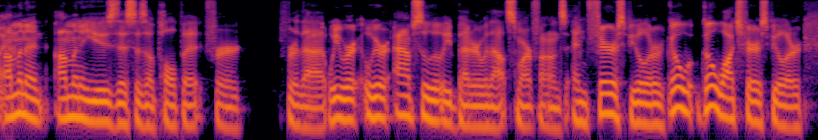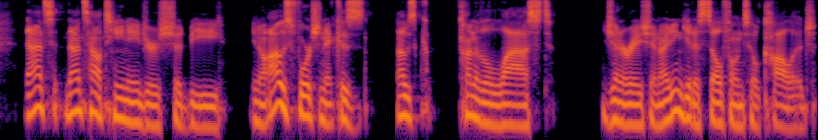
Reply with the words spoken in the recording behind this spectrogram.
Oh, yeah. I'm gonna I'm gonna use this as a pulpit for for that. We were we were absolutely better without smartphones. And Ferris Bueller, go go watch Ferris Bueller. That's that's how teenagers should be. You know, I was fortunate because I was kind of the last generation. I didn't get a cell phone till college,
